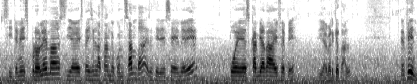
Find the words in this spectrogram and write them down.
si tenéis problemas y estáis enlazando con Samba, es decir, SMB, pues cambiad a FP y a ver qué tal. En fin,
